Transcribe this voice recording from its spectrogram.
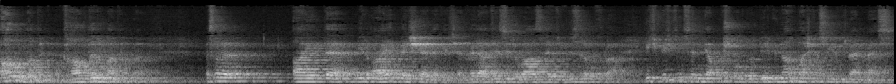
almadık mı, kaldırmadık mı? Mesela ayette bir ayet beş yerde geçer. وَلَا تَزِلُ وَازِلَةٌ وِزْرَ اُخْرَى Hiçbir kimsenin yapmış olduğu bir günah başkası yüklenmez.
